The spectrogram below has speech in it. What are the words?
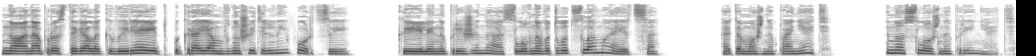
но она просто вяло ковыряет по краям внушительной порции. Кейли напряжена, словно вот-вот сломается. Это можно понять, но сложно принять.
